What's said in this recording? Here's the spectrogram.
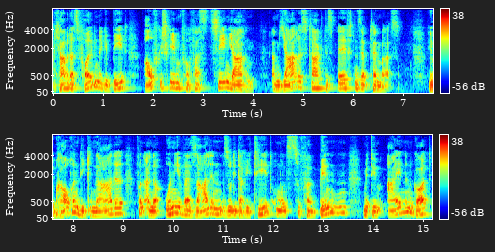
ich habe das folgende Gebet aufgeschrieben vor fast zehn Jahren, am Jahrestag des 11. Septembers. Wir brauchen die Gnade von einer universalen Solidarität, um uns zu verbinden mit dem einen Gott,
